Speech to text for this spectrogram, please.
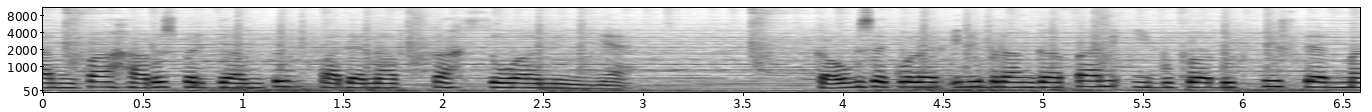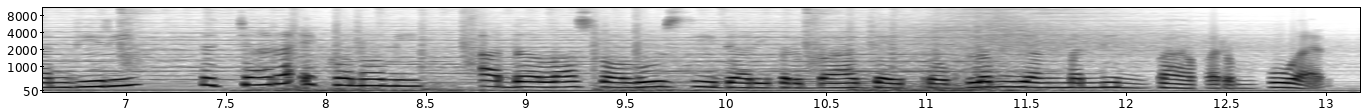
tanpa harus bergantung pada nafkah suaminya. Kaum sekuler ini beranggapan ibu produktif dan mandiri secara ekonomi adalah solusi dari berbagai problem yang menimpa perempuan.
